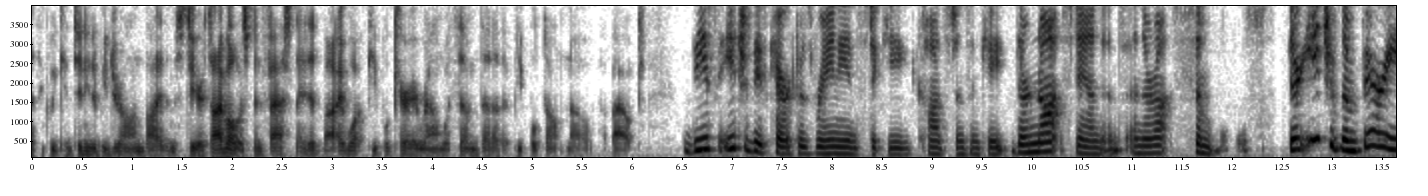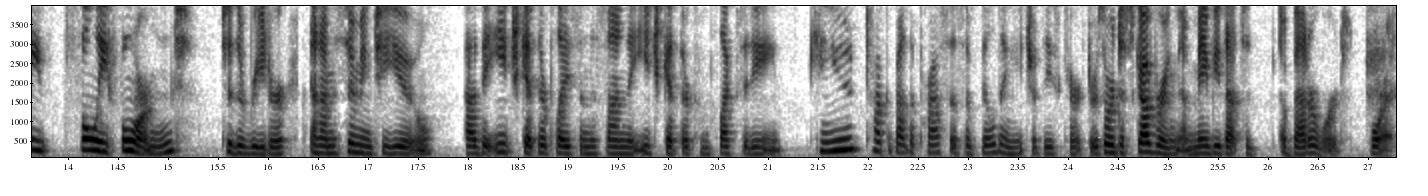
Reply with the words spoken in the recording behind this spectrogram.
I think we continue to be drawn by the mysterious. I've always been fascinated by what people carry around with them that other people don't know about. These each of these characters, Rainy and Sticky, Constance and Kate, they're not stand-ins and they're not symbols. They're each of them very fully formed to the reader, and I'm assuming to you. Uh, they each get their place in the sun. They each get their complexity. Can you talk about the process of building each of these characters or discovering them? Maybe that's a, a better word for it.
